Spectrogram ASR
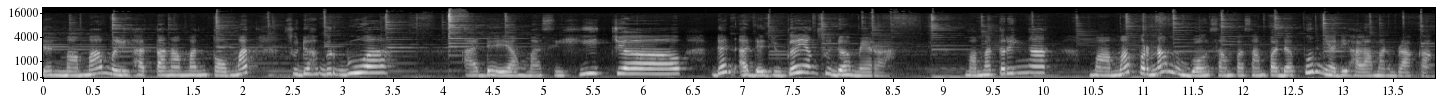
dan Mama melihat tanaman tomat sudah berbuah. Ada yang masih hijau dan ada juga yang sudah merah. Mama teringat, Mama pernah membuang sampah-sampah dapurnya di halaman belakang.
